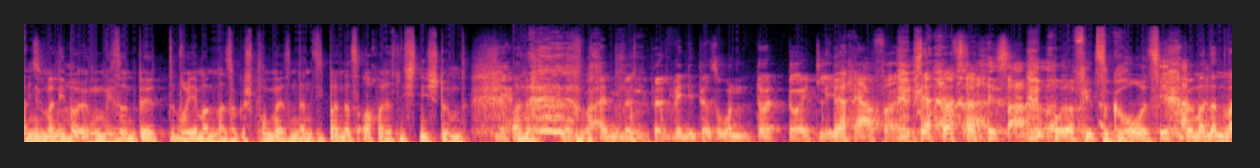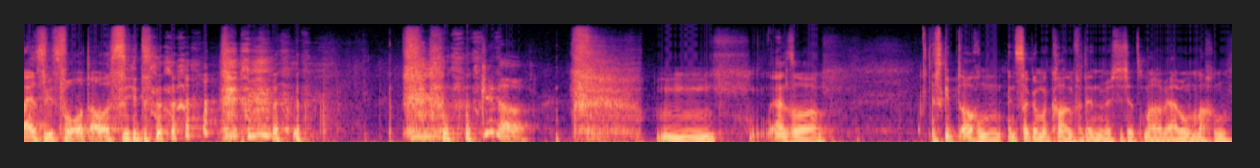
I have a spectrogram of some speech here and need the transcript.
Dann nimmt man lieber irgendwie so ein Bild, wo jemand mal so gesprungen ist und dann sieht man das auch, weil das Licht nicht stimmt. Ja, und vor allem, wenn, wenn, wenn, die Person de deutlich ja. schärfer ist ja. als alles andere. Oder viel zu groß, wenn man dann weiß, wie es vor Ort aussieht. genau. Mhm. Also, es gibt auch einen Instagram-Account, für den möchte ich jetzt mal Werbung machen.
